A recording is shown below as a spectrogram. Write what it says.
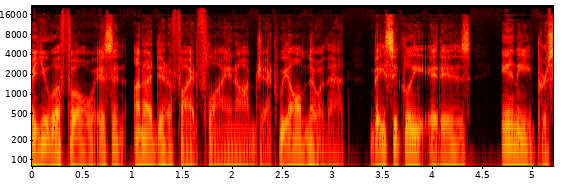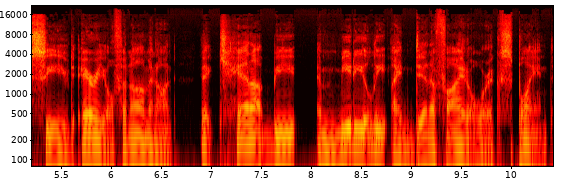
A UFO is an unidentified flying object. We all know that. Basically, it is any perceived aerial phenomenon that cannot be immediately identified or explained.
